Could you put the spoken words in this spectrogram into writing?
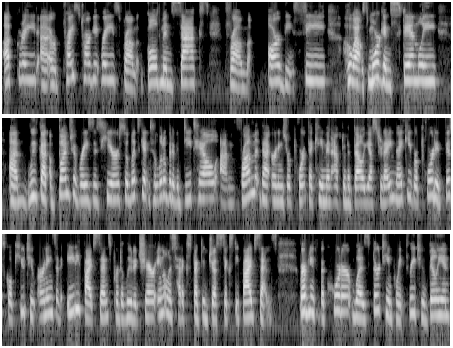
upgrade uh, or price target raise from Goldman Sachs, from RBC, who else? Morgan Stanley. Um, we've got a bunch of raises here. So let's get into a little bit of a detail um, from that earnings report that came in after the bell yesterday. Nike reported fiscal Q2 earnings of 85 cents per diluted share. Analysts had expected just 65 cents. Revenue for the quarter was 13.32 billion.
